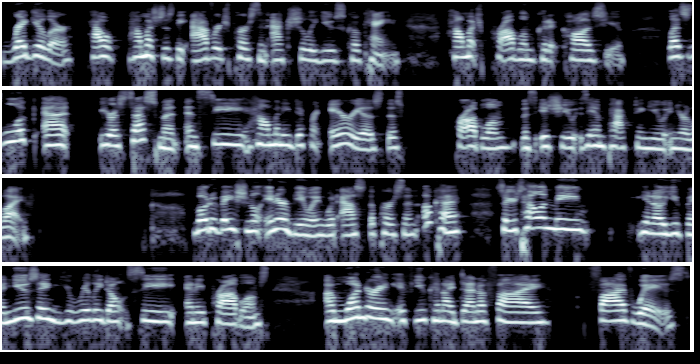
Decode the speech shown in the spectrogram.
regular how how much does the average person actually use cocaine? How much problem could it cause you? Let's look at your assessment and see how many different areas this problem this issue is impacting you in your life. Motivational interviewing would ask the person okay so you're telling me you know you've been using you really don't see any problems. I'm wondering if you can identify five ways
